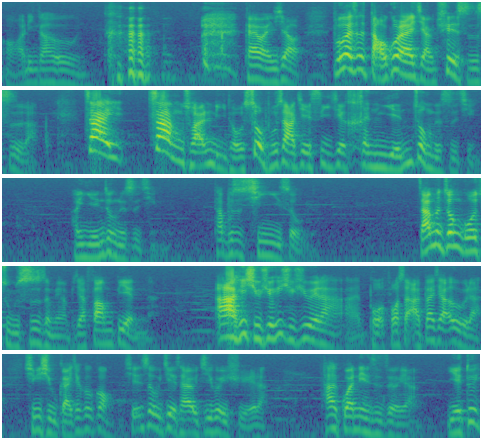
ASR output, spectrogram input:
哦，林高文，开玩笑，不过是倒过来讲，确实是啦，在藏传里头受菩萨戒是一件很严重的事情，很严重的事情，它不是轻易受的。咱们中国祖师怎么样？比较方便呢？啊去修修去修修的啦！菩菩萨阿拜加恶啦，先修改再去讲，先受戒才有机会学啦。他的观念是这样，也对。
